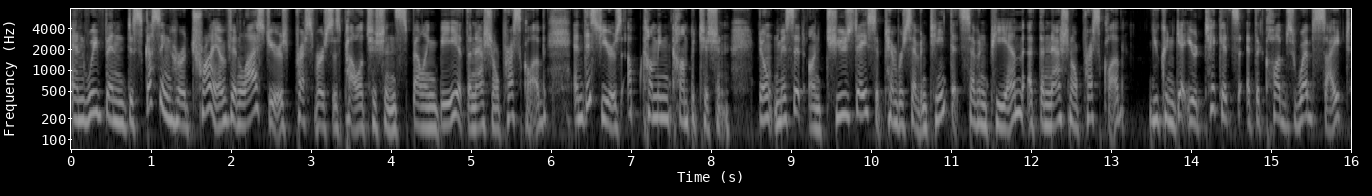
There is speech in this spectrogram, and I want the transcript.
and we've been discussing her triumph in last year's Press versus Politicians Spelling Bee at the National Press Club and this year's upcoming competition. Don't miss it on Tuesday, September 17th at 7 p.m. at the National Press Club. You can get your tickets at the club's website,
